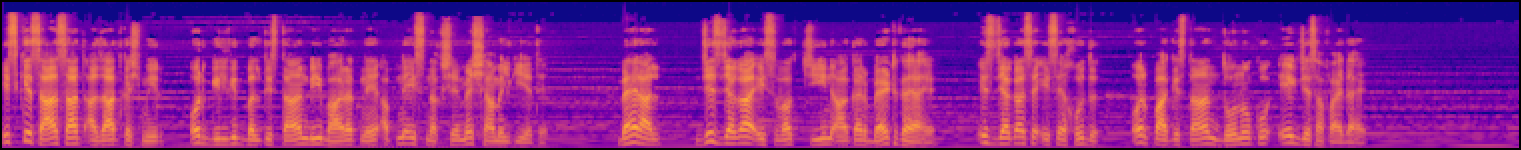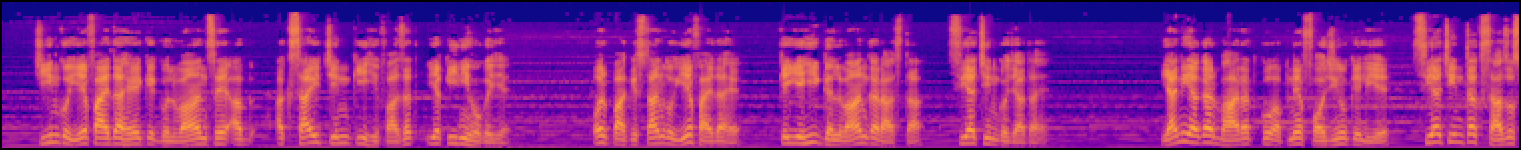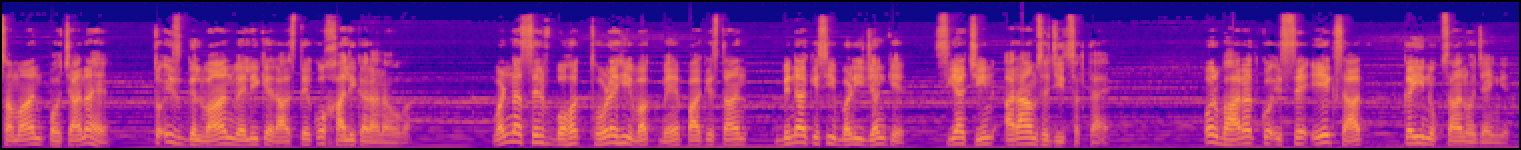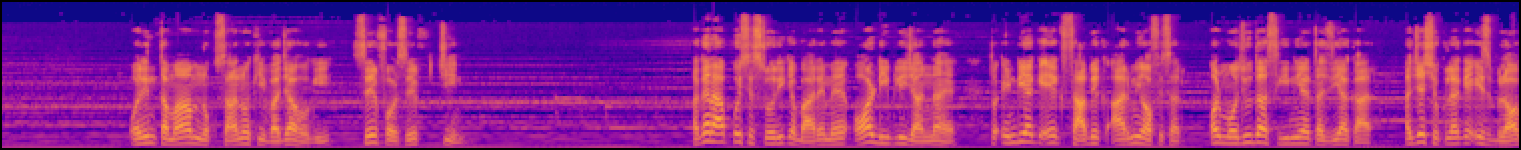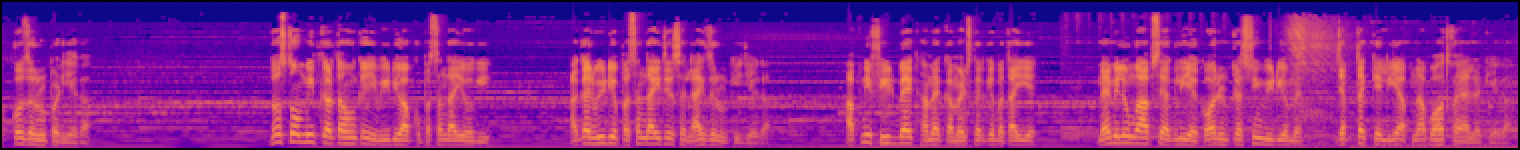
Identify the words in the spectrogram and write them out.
इसके साथ साथ आज़ाद कश्मीर और गिलगित बल्तिस्तान भी भारत ने अपने इस नक्शे में शामिल किए थे। बहरहाल, जिस जगह इस वक्त चीन आकर बैठ गया है, इस जगह से इसे खुद और पाकिस्तान दोनों को एक जैसा फ़ायदा है। चीन को यह फ़ायदा है कि गुलवान से अब अक्साई चीन की हिफाजत यकीनी हो गई है। और पाकिस्तान को यह फ़ायदा है कि यही गलवान का रास्ता सियाचिन को जाता है। यानी अगर भारत को अपने फौजियों के लिए सियाचिन तक साजो सामान पहुंचाना है तो इस गलवान वैली के रास्ते को खाली कराना होगा। वरना सिर्फ़ बहुत थोड़े ही वक्त में पाकिस्तान बिना किसी बड़ी जंग के सियाचिन आराम से जीत सकता है। और भारत को इससे एक साथ कई नुकसान हो जाएँगे। और इन तमाम नुकसानों की वजह होगी सिर्फ़ और सिर्फ़ चीन। अगर आपको इस स्टोरी के बारे में और डीपली जानना है तो इंडिया के एक सबक आर्मी ऑफिसर और मौजूदा सीनियर तजियाकार अजय शुक्ला के इस ब्लॉग को ज़रूर पढ़िएगा। दोस्तों, उम्मीद करता हूँ कि ये वीडियो आपको पसंद आई होगी। अगर वीडियो पसंद आई तो इसे लाइक ज़रूर कीजिएगा। अपनी फीडबैक हमें कमेंट्स करके बताइए। मैं मिलूँगा आपसे अगली एक और इंटरेस्टिंग वीडियो में। जब तक के लिए अपना बहुत ख्याल रखिएगा।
